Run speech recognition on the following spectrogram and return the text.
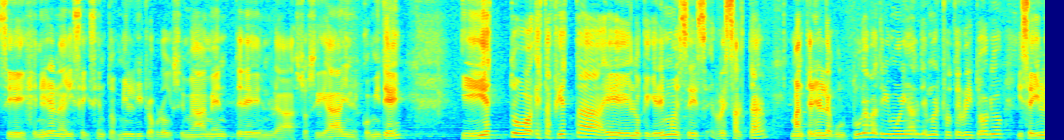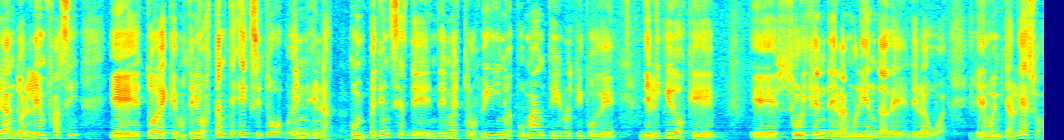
se generan ahí 600 mil litros aproximadamente en la sociedad y en el comité. Y esto, esta fiesta eh, lo que queremos es, resaltar, mantener la cultura patrimonial de nuestro territorio y seguirle dando el énfasis, eh, toda vez que hemos tenido bastante éxito en, las competencias de, nuestros vinos, espumantes y otro tipo de líquidos que eh, surgen de la molienda de, la uva. Y queremos invitarle a eso,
